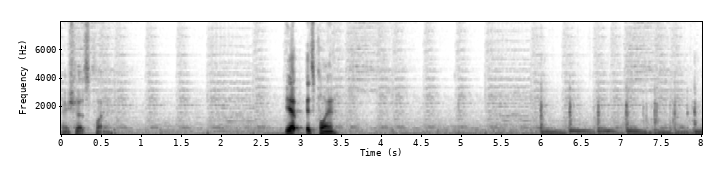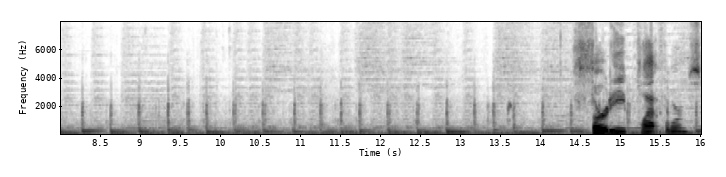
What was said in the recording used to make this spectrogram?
Make sure that's playing. Yep, it's playing. Thirty platforms?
